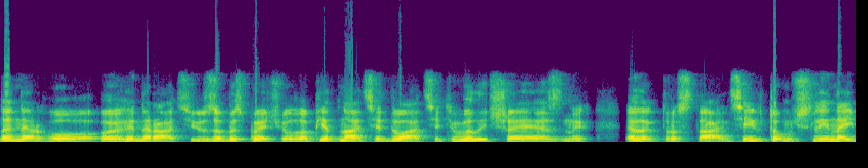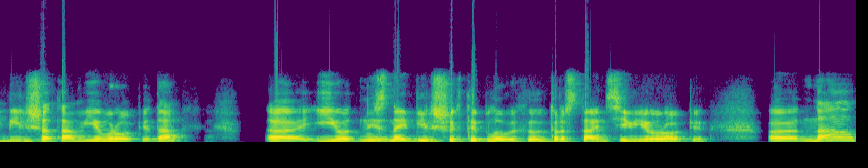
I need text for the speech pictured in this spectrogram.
енергогенерацію забезпечувало 15-20 величезних електростанцій, в тому числі найбільша там в Європі, да? Е, і одні з найбільших теплових електростанцій в Європі, е, на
